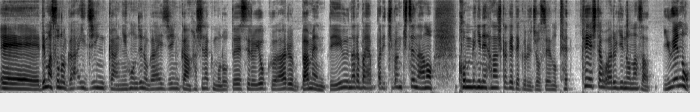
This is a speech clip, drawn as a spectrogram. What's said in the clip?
えーでまあその外人感日本人の外人感端なくも露呈するよくある場面っていうならばやっぱり一番きついのはあのコンビニで話しかけてくる女性の徹底した悪気のなさゆえの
